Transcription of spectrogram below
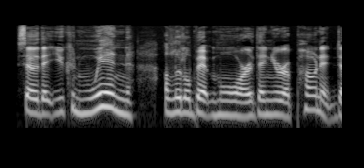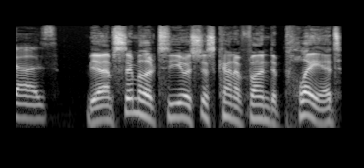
so that you can win a little bit more than your opponent does. Yeah, I'm similar to you. It's just kind of fun to play it.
